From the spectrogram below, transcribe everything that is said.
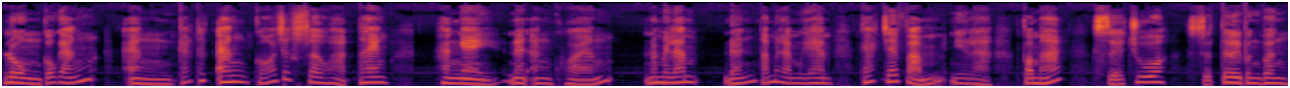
Luôn cố gắng ăn các thức ăn có chất xơ hòa tan. Hàng ngày nên ăn khoảng 55 đến 85 gram các chế phẩm như là phô mát, sữa chua, sữa tươi vân vân.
